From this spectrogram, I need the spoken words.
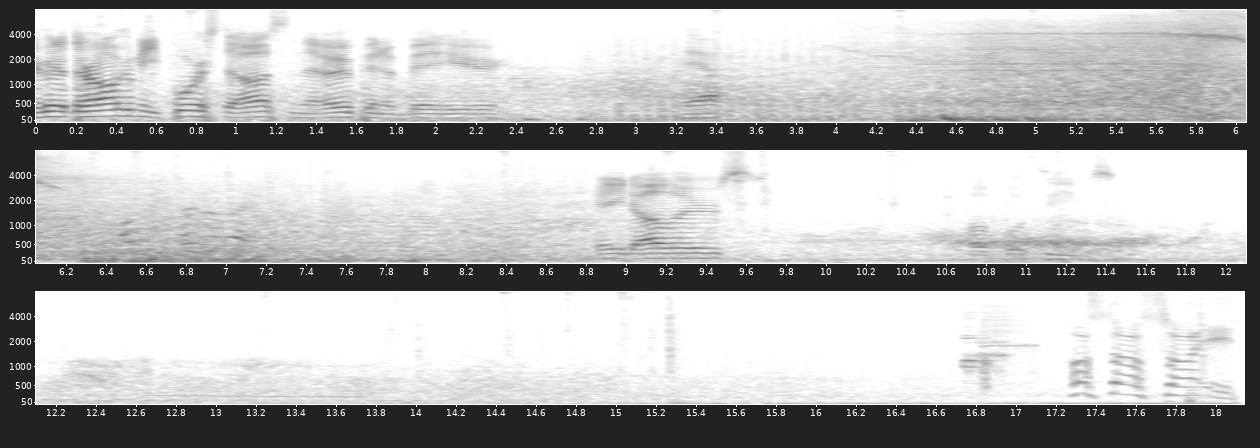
They're gonna they're all gonna be forced to us in the open a bit here. Yeah. Only ten left. Eight others. Full teams. Hostile sighted.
